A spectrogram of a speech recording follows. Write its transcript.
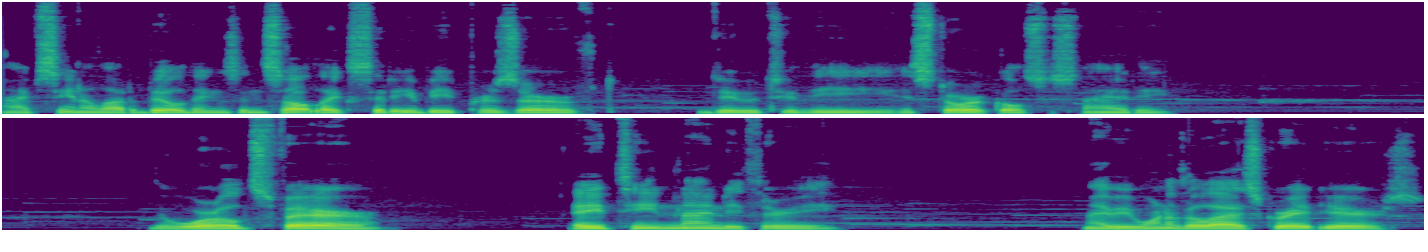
I've seen a lot of buildings in Salt Lake City be preserved due to the Historical Society. The World's Fair, 1893. Maybe one of the last great years,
